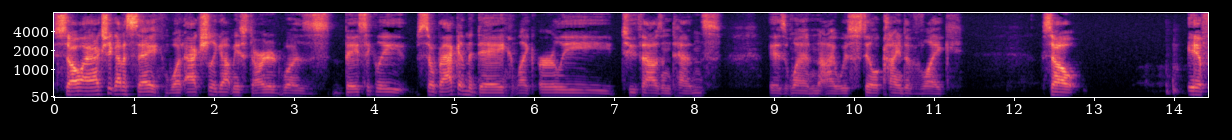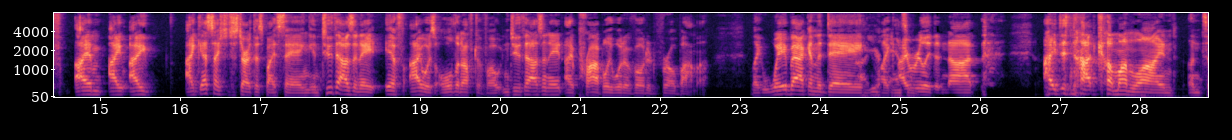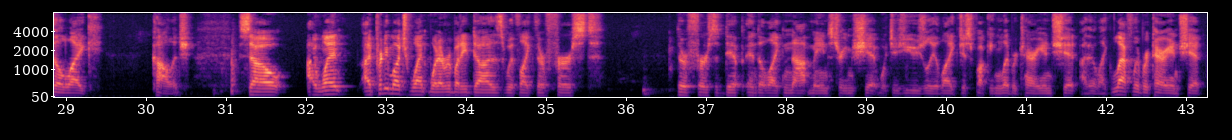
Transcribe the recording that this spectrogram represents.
So I actually got to say, what actually got me started was basically so back in the day, like early 2010s, is when I was still kind of like. So, if I'm I I I guess I should start this by saying in 2008, if I was old enough to vote in 2008, I probably would have voted for Obama. Like way back in the day, uh, like handsome. I really did not, I did not come online until like college. So I went, I pretty much went what everybody does with like their first their first dip into like not mainstream shit, which is usually like just fucking libertarian shit, either like left libertarian shit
